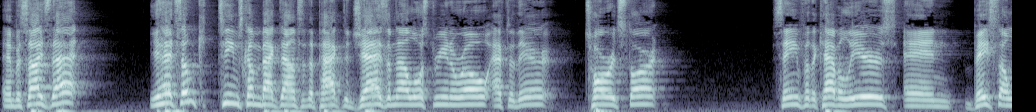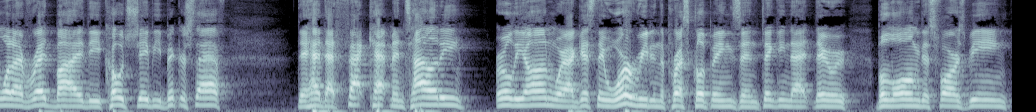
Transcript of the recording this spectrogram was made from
And besides that, you had some teams come back down to the pack. The Jazz have now lost three in a row after their torrid start. Same for the Cavaliers. And based on what I've read by the coach, JB Bickerstaff, they had that fat cat mentality early on where I guess they were reading the press clippings and thinking that they were belonged as far as being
